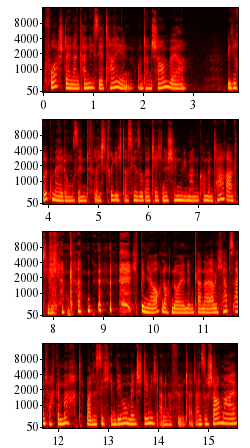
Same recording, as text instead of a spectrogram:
vorstellen, dann kann ich es dir teilen. Und dann schauen wir, wie die Rückmeldungen sind. Vielleicht kriege ich das hier sogar technisch hin, wie man Kommentare aktivieren kann. ich bin ja auch noch neu in dem Kanal, aber ich habe es einfach gemacht, weil es sich in dem Moment stimmig angefühlt hat. Also schau mal,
